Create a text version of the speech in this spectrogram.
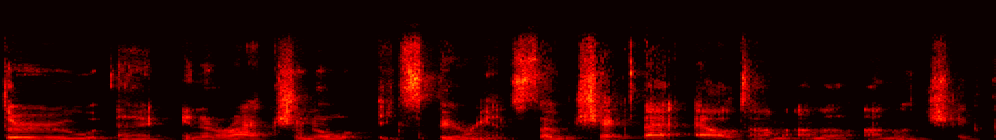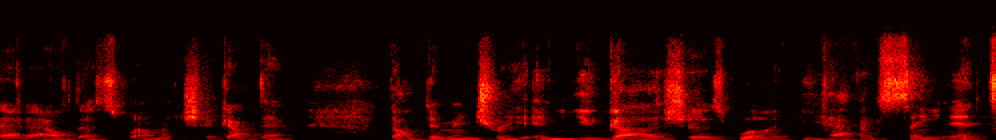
through an interactional experience. So check that out. I'm, I'm, a, I'm gonna check that out. That's what I'm gonna check out that documentary and you guys should as well if you haven't seen it.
